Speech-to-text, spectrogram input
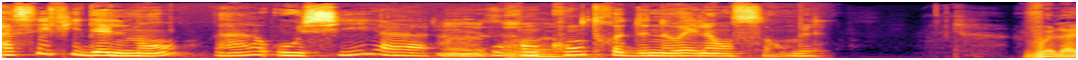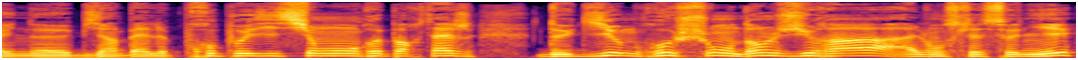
assez fidèlement hein, aussi à- Ouais, c'est aux vrai. rencontres de Noël ensemble. Voilà une bien belle proposition, reportage de Guillaume Rochon dans le Jura, à Lons-le-Saunier.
